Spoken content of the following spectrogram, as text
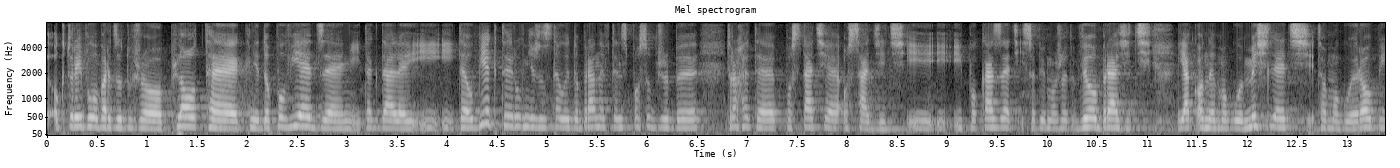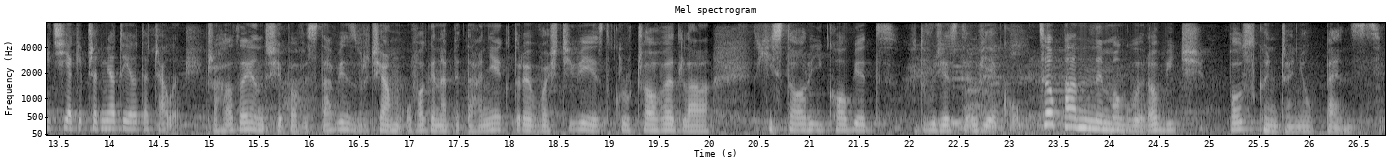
y, o której było bardzo dużo plotek, niedopowiedzeń i tak dalej. I te obiekty również zostały dobrane w ten sposób, żeby trochę te postacie osadzić i, i, i pokazać i sobie może wyobrazić, jak one mogły myśleć, co mogły robić, jakie przedmioty je otaczały. Przechodząc się po wystawie, zwróciłam uwagę na pytanie, które właściwie jest kluczowe dla historii kobiet w XX wieku. Co panny mogły robić po skończeniu pensji?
